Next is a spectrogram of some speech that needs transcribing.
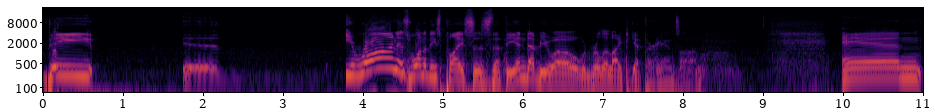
the. Uh, Iran is one of these places that the NWO would really like to get their hands on. And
